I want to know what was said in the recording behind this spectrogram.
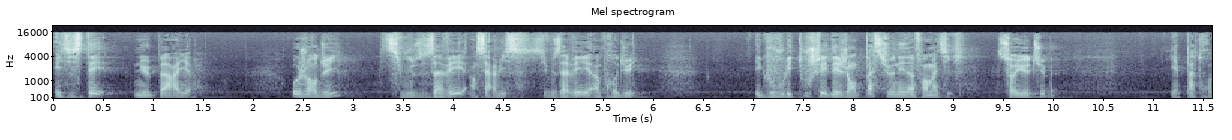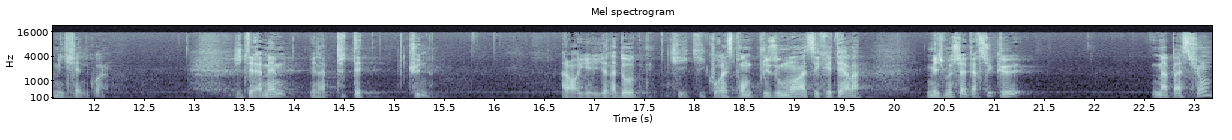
existait nulle part ailleurs. Aujourd'hui, si vous avez un service, si vous avez un produit, et que vous voulez toucher des gens passionnés d'informatique sur YouTube, il n'y a pas 3000 chaînes, quoi. Je dirais même, il n'y en a peut-être qu'une. Alors, il y en a d'autres qui, correspondent plus ou moins à ces critères-là. Mais je me suis aperçu que ma passion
